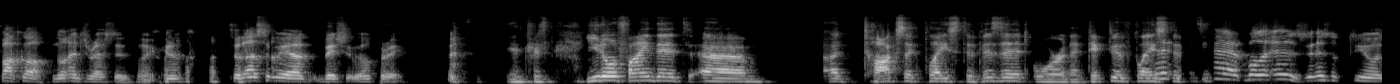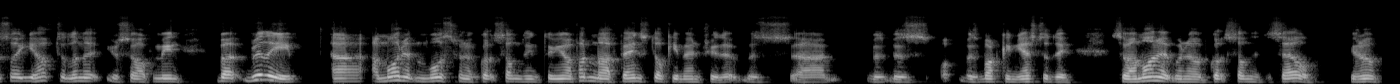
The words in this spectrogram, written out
Fuck off, not interested. Like, you know, so that's the way I basically operate. Interesting. You don't find it. Um a toxic place to visit or an addictive place to visit? Yeah, well, it is. It is. A, you know, it's like you have to limit yourself. I mean, but really, uh, I'm on it most when I've got something to. You know, I've had my offence documentary that was. Uh, was, was was working yesterday, so I'm on it when I've got something to sell. You know,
